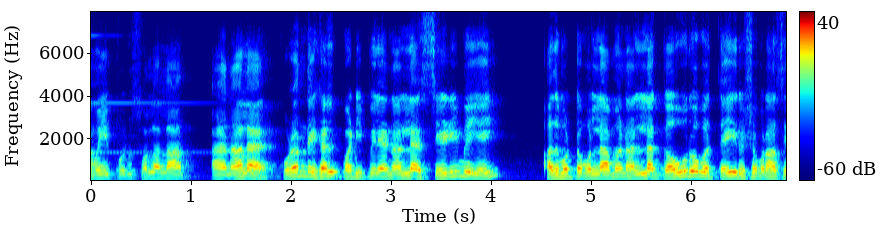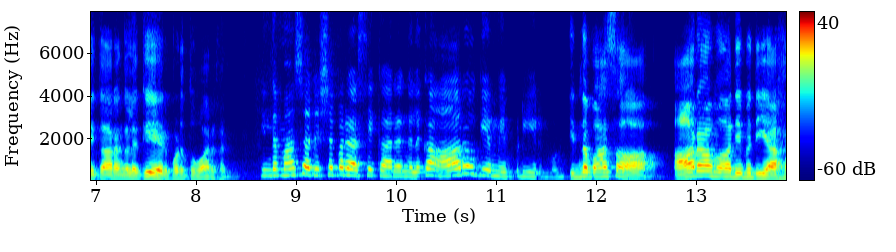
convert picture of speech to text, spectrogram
அமைப்புன்னு சொல்லலாம். அதனால் குழந்தைகள் படிப்பிலே நல்ல செழுமையை அது மட்டும் இல்லாமல் நல்ல கௌரவத்தை ரிஷபராசிக்காரங்களுக்கு ஏற்படுத்துவார்கள். இந்த மாசம் ரிஷப ராசிக்காரங்களுக்கு ஆரோக்கியம் எப்படி இருக்கும்? இந்த மாதம் ஆறாம் அதிபதியாக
